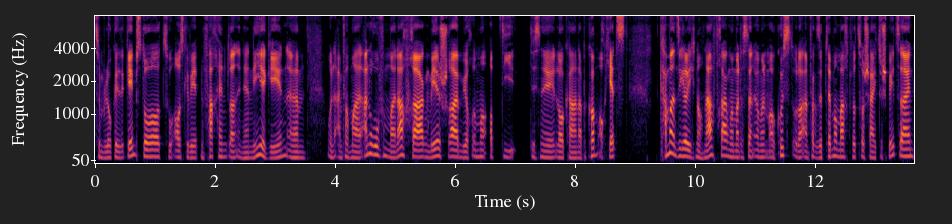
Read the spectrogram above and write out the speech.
zum Local Game Store, zu ausgewählten Fachhändlern in der Nähe gehen ähm, und einfach mal anrufen, mal nachfragen, Mail schreiben, wie auch immer, ob die Disney Lorcaner bekommen. Auch jetzt kann man sicherlich noch nachfragen. Wenn man das dann irgendwann im August oder Anfang September macht, wird es wahrscheinlich zu spät sein.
